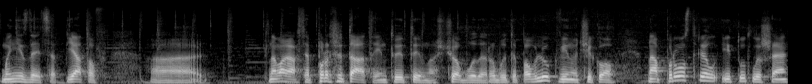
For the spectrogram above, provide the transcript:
Мені здається, П'ятов е, намагався прочитати інтуїтивно, що буде робити Павлюк. Він очікував на простріл, і тут лише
